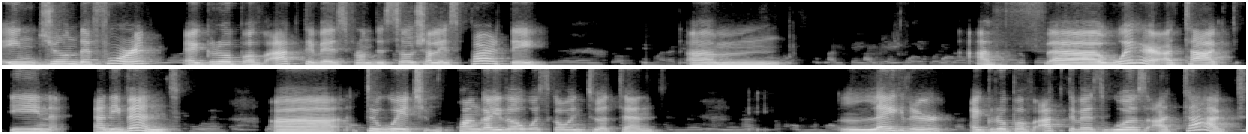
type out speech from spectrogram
In June the 4th, a group of activists from the Socialist Party um, uh, were attacked in an event uh, to which Juan Guaido was going to attend. Later, a group of activists was attacked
